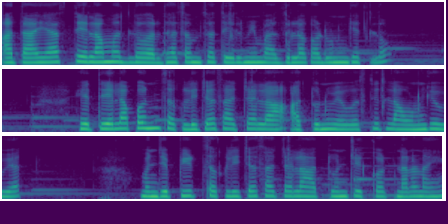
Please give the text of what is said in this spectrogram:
आता याच तेलामधलं अर्धा चमचा तेल मी बाजूला काढून घेतलं. हे तेल आपण चकलीच्या साच्याला आतून व्यवस्थित लावून घेऊयात. म्हणजे पीठ चकलीच्या साच्याला आतून चिकटणार नाही.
